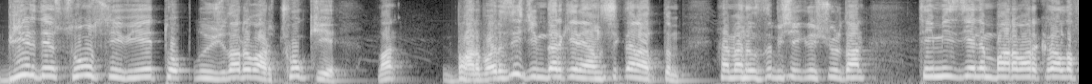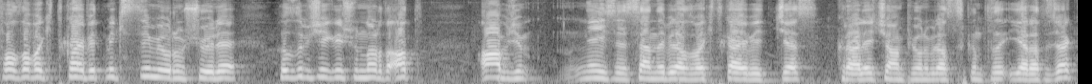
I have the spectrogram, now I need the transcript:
Bir de son seviye toplayıcıları var. Çok iyi. Lan barbarı seçeyim derken yanlışlıkla attım. Hemen hızlı bir şekilde şuradan temizleyelim. Barbar kralla fazla vakit kaybetmek istemiyorum. Şöyle hızlı bir şekilde şunları da at. Abicim neyse sen de biraz vakit kaybedeceğiz. Kraliyet şampiyonu biraz sıkıntı yaratacak.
